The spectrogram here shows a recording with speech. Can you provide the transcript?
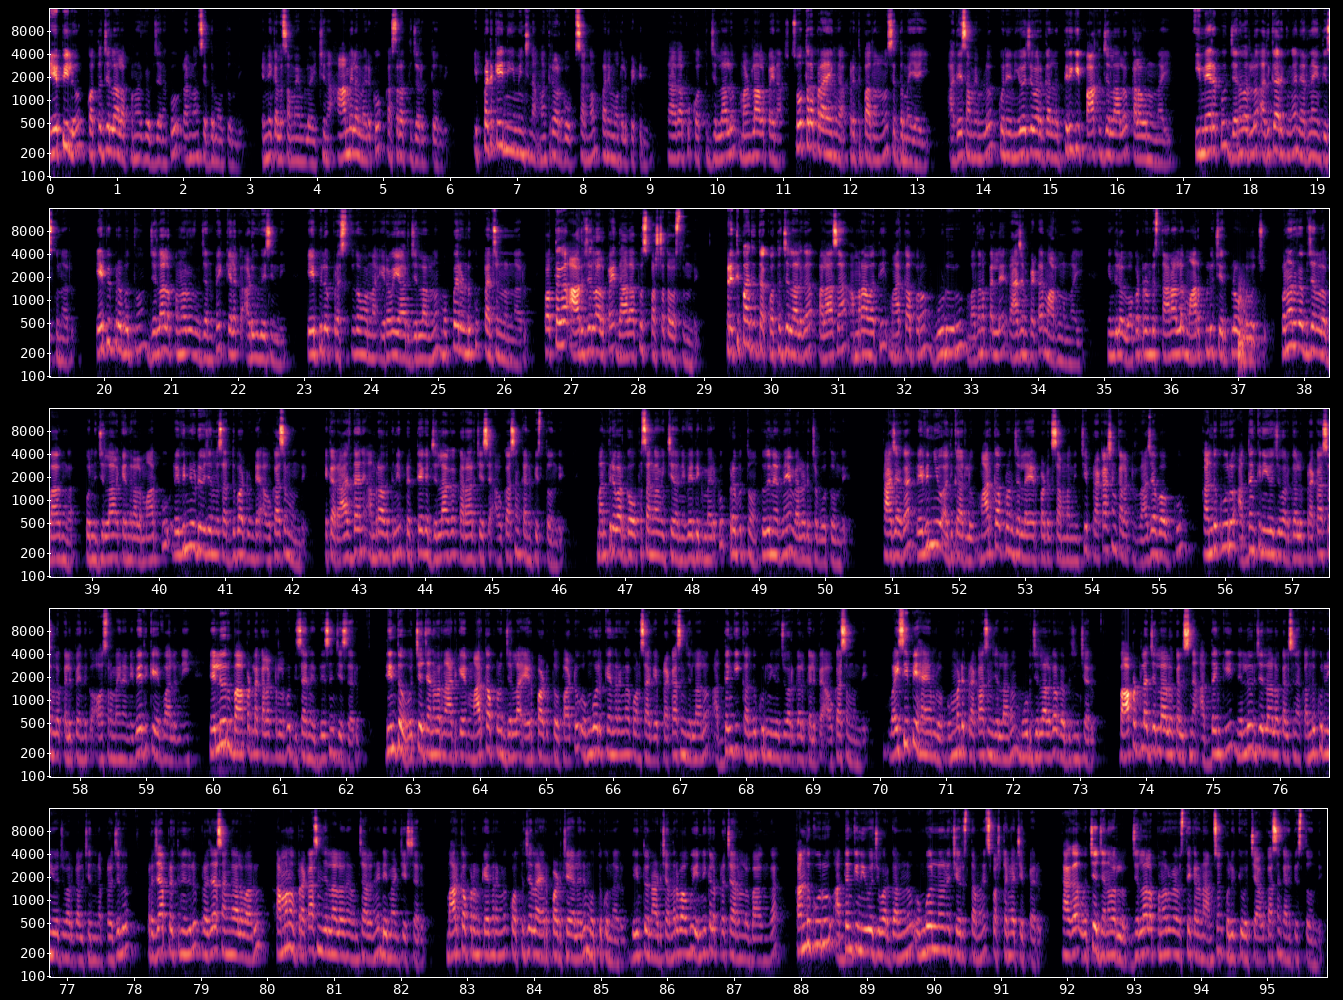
ఏపీలో కొత్త జిల్లాల పునర్విభజనకు రంగం సిద్ధమవుతుంది. ఎన్నికల సమయంలో ఇచ్చిన హామీల మేరకు కసరత్తు జరుగుతోంది. ఇప్పటికే నియమించిన మంత్రివర్గ ఉపసంఘం పని మొదలుపెట్టింది. దాదాపు కొత్త జిల్లాలు మండలాలపైన సూత్రప్రాయంగా ప్రతిపాదనలు సిద్ధమయ్యాయి. అదే సమయంలో కొన్ని నియోజకవర్గాలను తిరిగి పాత జిల్లాలో కలవనున్నాయి. ఈ మేరకు జనవరిలో అధికారికంగా నిర్ణయం తీసుకున్నారు. ఏపీ ప్రభుత్వం జిల్లాల పునర్విభజనపై కీలక అడుగు వేసింది. ఏపీలో ప్రస్తుతం ఉన్న ఇరవై ఆరు జిల్లాలను ముప్పై రెండుకు పెంచనున్నారు. కొత్తగా ఆరు జిల్లాలపై దాదాపు స్పష్టత వస్తుంది. ప్రతిపాదిత కొత్త జిల్లాలుగా పలాస అమరావతి మార్కాపురం గూడూరు మదనపల్లె రాజంపేట మారనున్నాయి. ఇందులో ఒకటి రెండు స్థానాల్లో మార్పులు చేర్పులు ఉండవచ్చు. పునర్విభజనలో భాగంగా కొన్ని జిల్లాల కేంద్రాల మార్పు రెవెన్యూ డివిజన్ల సర్దుబాటు ఉండే అవకాశం ఉంది. ఇక రాజధాని అమరావతిని ప్రత్యేక జిల్లాగా ఖరారు చేసే అవకాశం కనిపిస్తోంది. మంత్రివర్గ ఉపసంఘం ఇచ్చిన నివేదిక మేరకు ప్రభుత్వం తుది నిర్ణయం వెల్లడించబోతోంది. తాజాగా రెవెన్యూ అధికారులు మార్కాపురం జిల్లా ఏర్పాటుకు సంబంధించి ప్రకాశం కలెక్టర్ రాజాబాబుకు కందుకూరు అద్దంకి నియోజకవర్గాలు ప్రకాశంలో కలిపేందుకు అవసరమైన నివేదిక ఇవ్వాలని నెల్లూరు బాపట్ల కలెక్టర్లకు దిశానిర్దేశం చేశారు. దీంతో వచ్చే జనవరి నాటికే మార్కాపురం జిల్లా ఏర్పాటుతో పాటు ఒంగోలు కేంద్రంగా కొనసాగే ప్రకాశం జిల్లాలో అద్దంకి కందుకూరు నియోజకవర్గాలు కలిపే అవకాశం ఉంది. వైసీపీ హయాంలో ఉమ్మడి ప్రకాశం జిల్లాను మూడు జిల్లాలుగా విభజించారు. బాపట్ల జిల్లాలో కలిసిన అద్దంకి నెల్లూరు జిల్లాలో కలిసిన కందుకూరు నియోజకవర్గాలు చెందిన ప్రజలు ప్రజాప్రతినిధులు ప్రజా సంఘాల వారు తమను ప్రకాశం జిల్లాలోనే ఉంచాలని డిమాండ్ చేశారు. మార్కాపురం కేంద్రంగా కొత్త జిల్లా ఏర్పాటు చేయాలని మొత్తుకున్నారు. దీంతో నాడు చంద్రబాబు ఎన్నికల ప్రచారంలో భాగంగా కందుకూరు అద్దంకి నియోజకవర్గాలను ఒంగోలులోనే చేరుస్తామని స్పష్టంగా చెప్పారు. కాగా వచ్చే జనవరిలో జిల్లాల పునర్వ్యవస్థీకరణ అంశం కొలిక్కి వచ్చే అవకాశం కనిపిస్తోంది.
